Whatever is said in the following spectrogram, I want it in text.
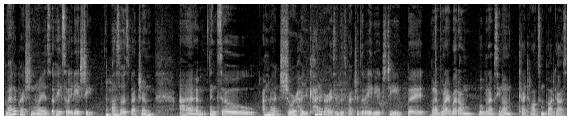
my other question was okay, so ADHD, mm-hmm. also a spectrum. Um, and so I'm not sure how you categorize it, the spectrums of ADHD, but when I, when I read on, well, what I've seen on TED Talks and podcasts,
